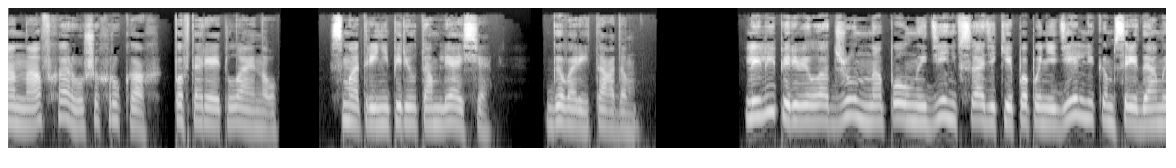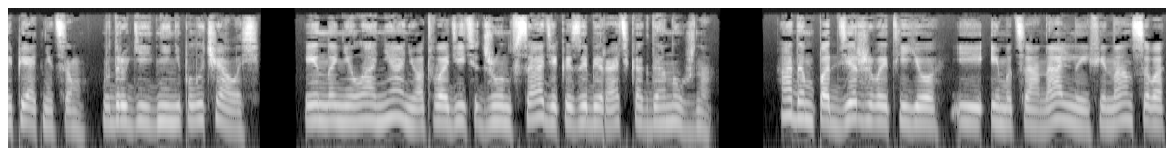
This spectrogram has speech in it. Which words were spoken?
«Она в хороших руках», — повторяет Лайнел. «Смотри, не переутомляйся», — говорит Адам. Лили перевела Джун на полный день в садике по понедельникам, средам и пятницам. В другие дни не получалось. И наняла няню отводить Джун в садик и забирать, когда нужно. Адам поддерживает ее и эмоционально, и финансово,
